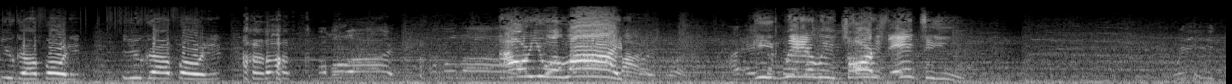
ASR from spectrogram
You got voted. You got voted. I'm alive! I'm alive! How are you alive? First one. I ate He literally charged into you. We eat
